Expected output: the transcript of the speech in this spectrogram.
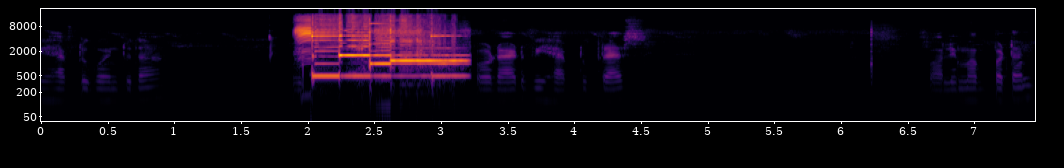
we have to go into the for that we have to press volume up button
